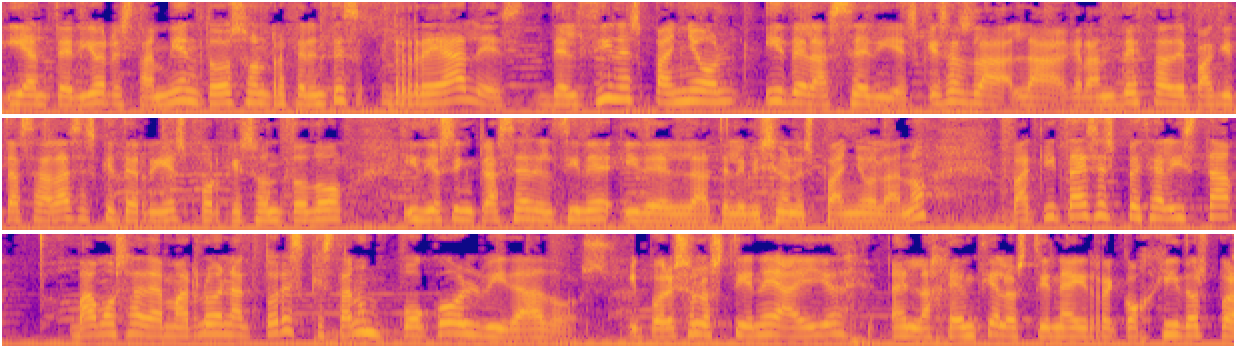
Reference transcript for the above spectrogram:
y anteriores también. Todos son referentes reales del cine español y de de las series, que esa es la, la grandeza de Paquita Salas, es que te ríes porque son todo idiosincrasia del cine y de la televisión española, ¿no? Paquita es especialista, vamos a llamarlo, en actores que están un poco olvidados y por eso los tiene ahí en la agencia, los tiene ahí recogidos, por,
